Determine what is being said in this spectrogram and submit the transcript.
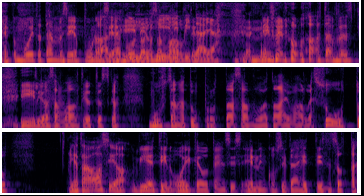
muita tämmöisiä punaisia hiiliosavaltioita. Nimenomaan tämmöiset hiiliosavaltiot, jotka mustana tupruttaa savua taivaalle suuttu. Ja tämä asia vietiin oikeuteen siis ennen kuin sitä ehdittiin ottaa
